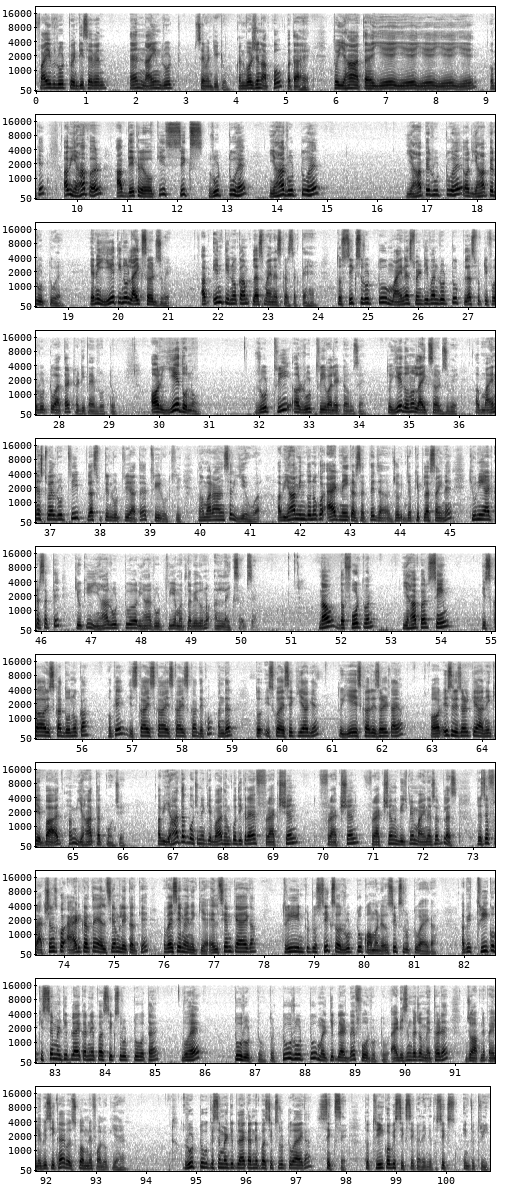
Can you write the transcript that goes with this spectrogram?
five root twenty seven and nine root seventy two conversion आपको पता है। तो यहाँ आता है ये ये ये ये ये। ओके? अब यहाँ पर आप देख रहे हो कि सिक्स रूट टू है, यहाँ रूट टू है, यहाँ पे रूट टू है और यहाँ पे रूट टू है। यानी ये तीनों लाइक सर्ड्स हुए। अब इन तीनों का हम प्लस माइनस कर सकते हैं। तो six root two minus twenty one root two plus fifty four root two आता है थर्टी फाइव रूट टू। और ये दोनों रूट थ्री और रूट थ्री वाले टर्म्स हैं। तो ये दोनों लाइक सर्ड्स हुए। अब minus twelve root three plus fifteen root three आता है थ्री रूट थ्री तो हमारा आंसर ये हुआ। अब यहाँ हम इन दोनों को ऐड नहीं कर सकते, जो जबकि प्लस साइन है। क्यों नहीं ऐड कर सकते? क्योंकि यहाँ रूट टू और यहाँ रूट थ्री है मतलब ये दोनों अनलाइक सर्ड्स हैं। नाउ द फोर्थ वन यहाँ पर सेम इसका और इसका दोनों का ओके okay? इसका इसका इसका इसका, देखो, अंदर। तो इसको ऐसे किया गया। तो ये इसका रिज़ल्ट आया और इस रिज़ल्ट के आने के बाद हम यहाँ तक पहुँचे। अब यहाँ तक पहुँचने के बाद हमको दिख रहा है फ्रैक्शन फ्रैक्शन फ्रैक्शन बीच में माइनस और प्लस जैसे फ्रैक्शंस को ऐड करते हैं एलसीएम लेकर के, वैसे मैंने किया। एलसीएम क्या आएगा? थ्री इंटू टू सिक्स और रूट टू कॉमन है तो सिक्स रूट टू आएगा। अभी थ्री को किससे मल्टीप्लाई करने पर सिक्स रूट टू होता है? वो है टू रूट टू तो two root two multiplied by four root two addition का जो मेथड है, जो आपने पहले भी सीखा है, बस उसको हमने फॉलो किया है। रूट टू को किससे मल्टीप्लाई करने पर सिक्स रूट टू आएगा? सिक्स से। तो थ्री को भी सिक्स से करेंगे तो six into three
